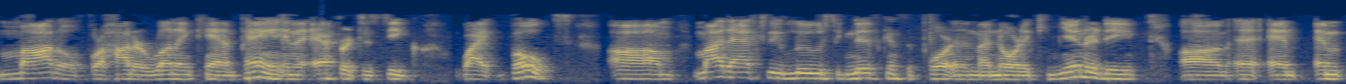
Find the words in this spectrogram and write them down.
model for how to run a campaign in an effort to seek white votes um, might actually lose significant support in the minority community, um, and, and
